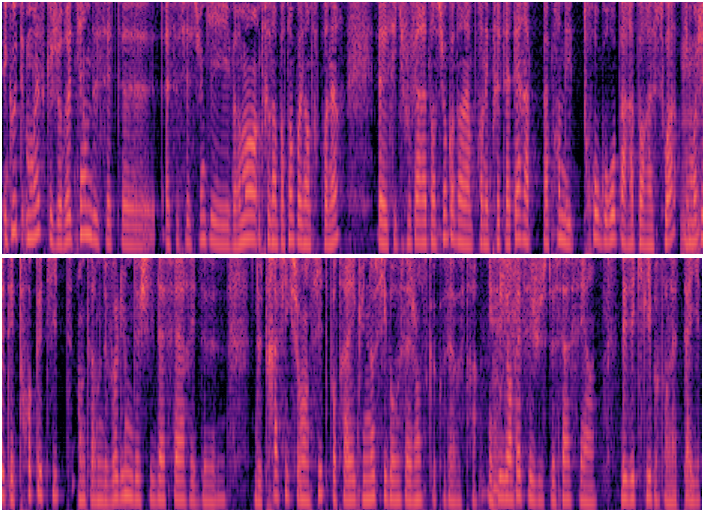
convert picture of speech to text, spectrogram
Écoute, moi, ce que je retiens de cette euh, association qui est vraiment très important pour les entrepreneurs, euh, c'est qu'il faut faire attention quand on prend des prestataires à pas prendre des trop gros par rapport à soi. Et Mhm. moi, j'étais trop petite en termes de volume de chiffre d'affaires et de, de trafic sur mon site pour travailler avec une aussi grosse agence que Cosa Vostra. Et c'est en fait, c'est juste ça, c'est un déséquilibre dans la taille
